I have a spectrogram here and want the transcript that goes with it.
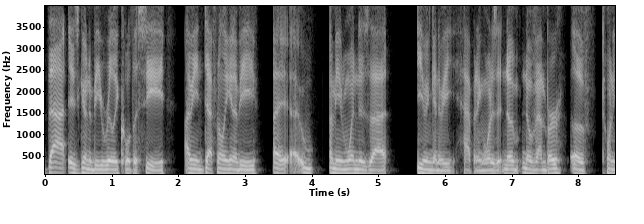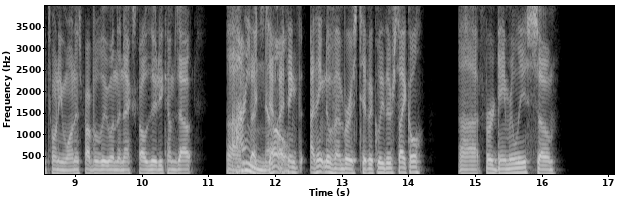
that is going to be really cool to see. I mean, definitely going to be. I, I, I mean, when is that even going to be happening? What is it? No, November of 2021 is probably when the next Call of Duty comes out. Um, I don't even that's ty- I know. think I think November is typically their cycle uh, for a game release. So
